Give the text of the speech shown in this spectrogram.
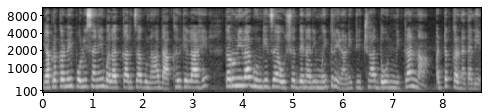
या प्रकरणी पोलिसांनी बलात्कारचा गुन्हा दाखल केला आहे. तरुणीला गुंगीचे औषध देणारी मैत्रीण आणि तिच्या दोन मित्रांना अटक करण्यात आली आहे.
